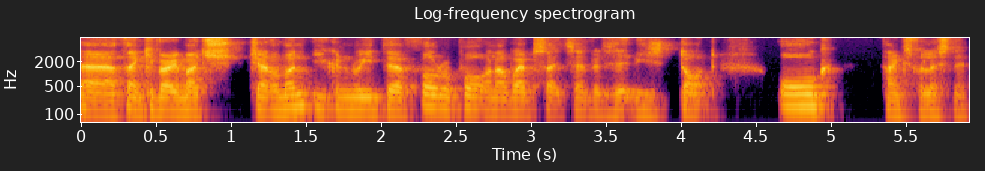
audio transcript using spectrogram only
Uh, thank you very much, gentlemen. You can read the full report on our website, centrecities.org. Thanks for listening.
